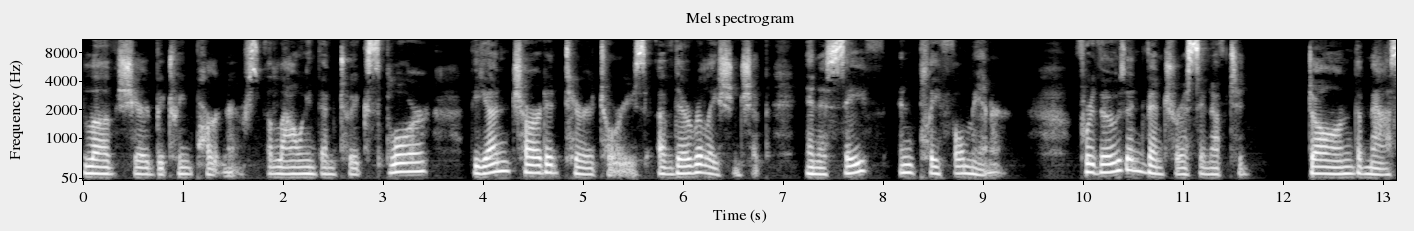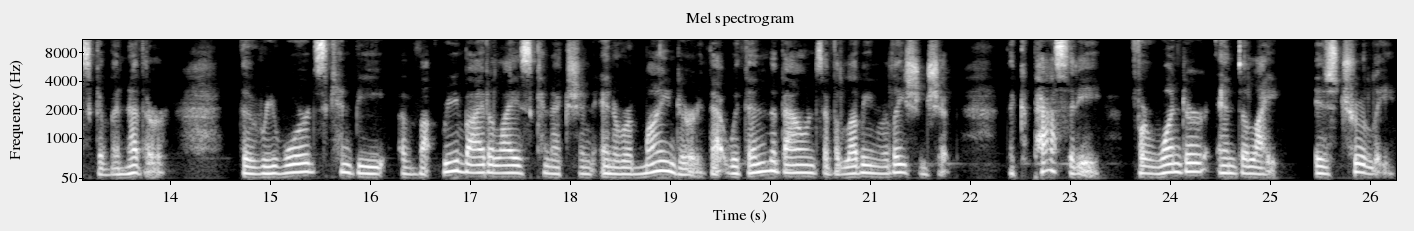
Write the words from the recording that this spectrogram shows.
love shared between partners, allowing them to explore the uncharted territories of their relationship in a safe and playful manner. For those adventurous enough to don the mask of another, the rewards can be a revitalized connection and a reminder that within the bounds of a loving relationship, the capacity for wonder and delight is truly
